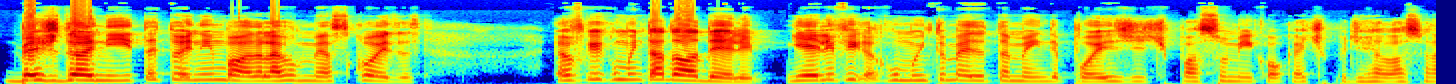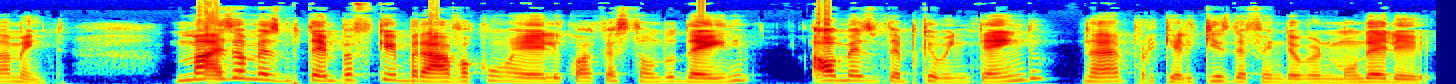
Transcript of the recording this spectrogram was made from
beijo da Anitta, e tô indo embora, levo minhas coisas. Eu fiquei com muita dó dele. E ele fica com muito medo também depois de, tipo, assumir qualquer tipo de relacionamento. Mas ao mesmo tempo eu fiquei brava com ele, com a questão do Dane. Ao mesmo tempo que eu entendo, né? Porque ele quis defender o irmão dele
